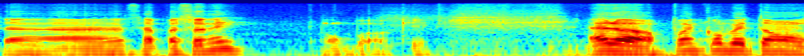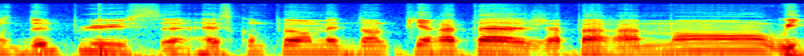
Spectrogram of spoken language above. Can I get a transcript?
Ça a pas Bon bah ok. Alors, point de compétence, 2 de plus. Est-ce qu'on peut en mettre dans le piratage? Apparemment, oui.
